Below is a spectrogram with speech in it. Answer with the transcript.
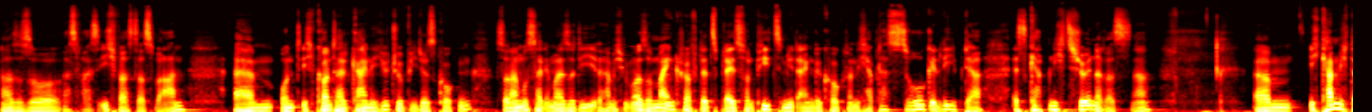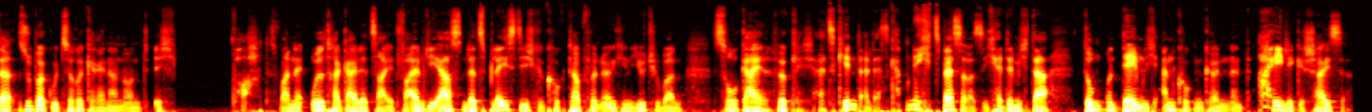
Also so, was weiß ich, was das waren. Ähm, und ich konnte halt keine YouTube-Videos gucken, sondern musste halt immer so die, da habe ich mir immer so Minecraft-Let's Plays von Pete's Meat angeguckt und ich habe das so geliebt, ja. Es gab nichts Schöneres, ja. Ähm, ich kann mich da super gut zurückerinnern und ich, boah, das war eine ultra geile Zeit. Vor allem die ersten Let's Plays, die ich geguckt habe von irgendwelchen YouTubern. So geil, wirklich. Als Kind, Alter, es gab nichts Besseres. Ich hätte mich da dumm und dämlich angucken können und heilige Scheiße.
